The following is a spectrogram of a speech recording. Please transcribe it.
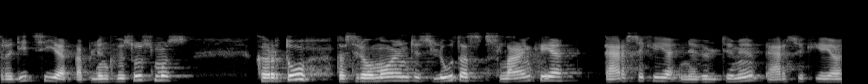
tradiciją aplink visus mus. Kartu tas reumojantis liūtas slankėja, persekėja neviltimi, persekėja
